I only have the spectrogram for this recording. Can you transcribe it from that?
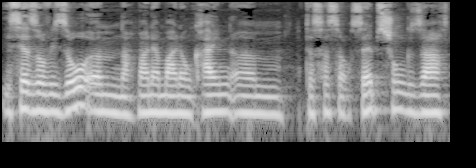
ist ja sowieso ähm, nach meiner Meinung kein, ähm, das hast du auch selbst schon gesagt,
